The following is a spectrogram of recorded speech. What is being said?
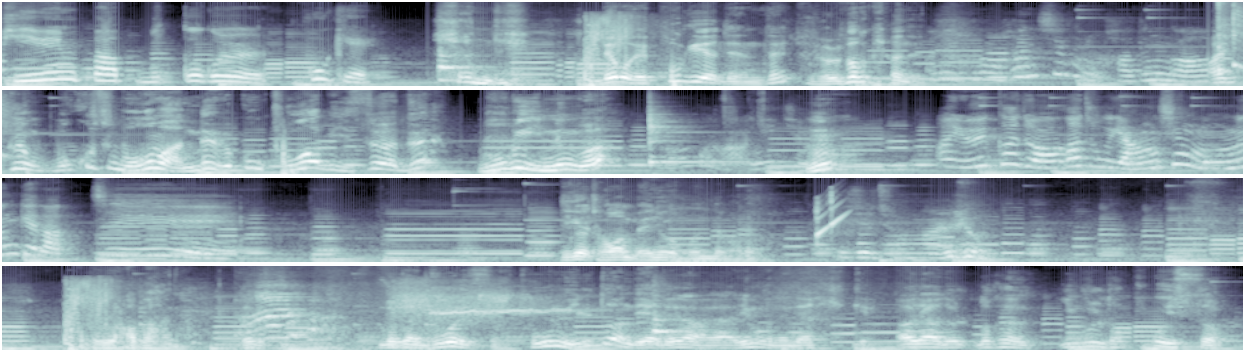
비빔밥 묵국을 포기해. 싫은데? 내가 왜 포기해야 되는데? 저 열받게 하네. 아니 그럼 한식으로 가든가. 아니 그냥 먹고 싶으면 먹으면 안 돼? 왜 꼭 조합이 있어야 돼? 룰이 있는 거야? 그런 건 아니지. 응? 아 여기까지 와가지고 양식 먹는 게 낫지. 네가 정한 메뉴가 뭔데 말해봐. 이제 정하려. 일로 와봐 그냥. 너, 너 그냥 누워있어. 도움이 1도 안 돼. 야 내가 야, 이모 내가 시킬게. 아야 너, 너 그냥 이불 덮고 있어.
